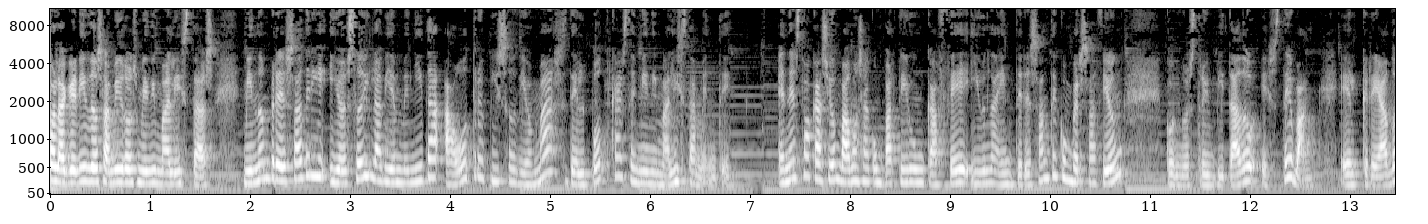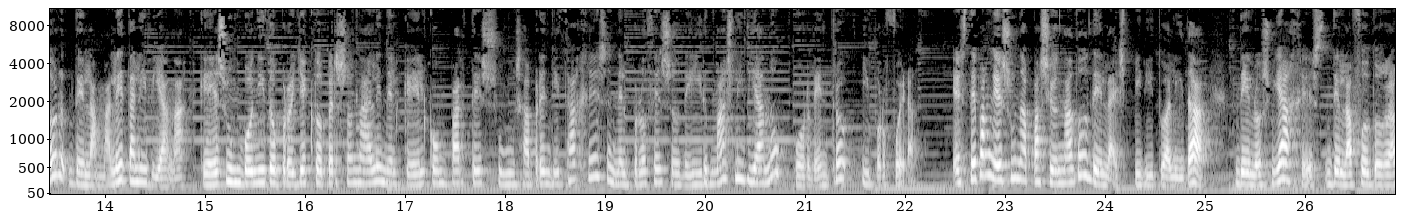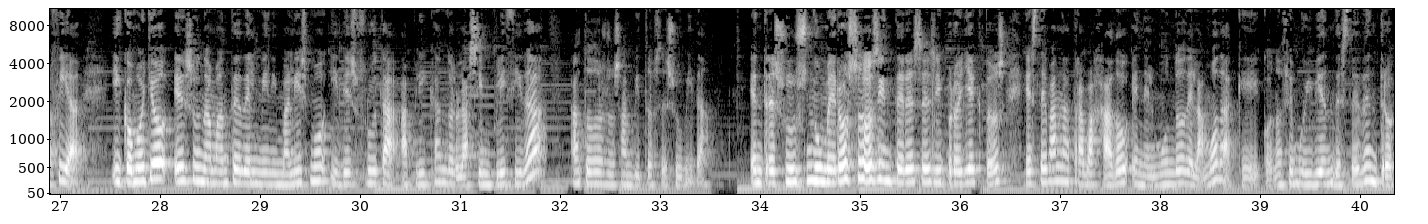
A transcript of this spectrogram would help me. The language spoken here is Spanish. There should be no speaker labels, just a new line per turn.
Hola queridos amigos minimalistas, mi nombre es Adri y os doy la bienvenida a otro episodio más del podcast de Minimalistamente. En esta ocasión vamos a compartir un café y una interesante conversación con nuestro invitado Esteban, el creador de La Maleta Liviana, que es un bonito proyecto personal en el que él comparte sus aprendizajes en el proceso de ir más liviano por dentro y por fuera. Esteban es un apasionado de la espiritualidad, de los viajes, de la fotografía y como yo es un amante del minimalismo y disfruta aplicando la simplicidad a todos los ámbitos de su vida. Entre sus numerosos intereses y proyectos, Esteban ha trabajado en el mundo de la moda, que conoce muy bien desde dentro,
